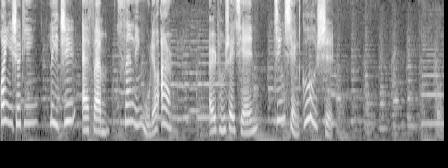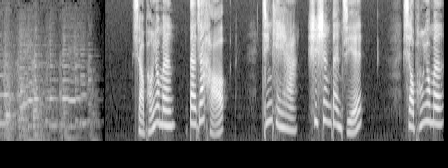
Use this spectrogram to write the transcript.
欢迎收听荔枝 FM 三零五六二儿童睡前精选故事。小朋友们，大家好！今天呀是圣诞节，小朋友们，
